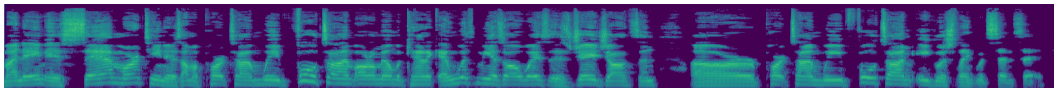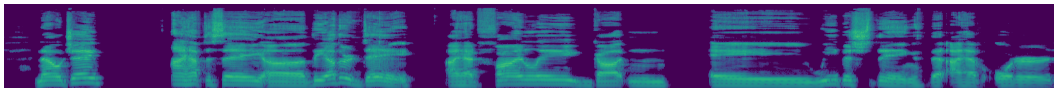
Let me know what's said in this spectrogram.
My name is Sam Martinez. I'm a part-time weeb, full-time automail mechanic, and with me, as always, is Jay Johnson, our part-time weeb, full-time English language sensei. Now, Jay, I have to say, uh, the other day I had finally gotten a weebish thing that I have ordered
